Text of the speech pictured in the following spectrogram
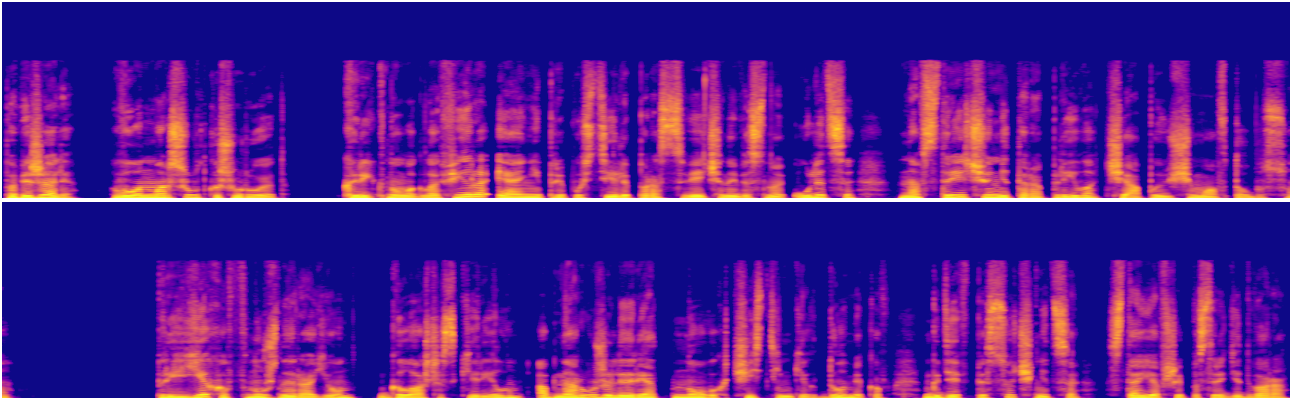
«Побежали! Вон маршрутка шурует!» Крикнула Глафира, и они припустили по рассвеченной весной улице навстречу неторопливо чапающему автобусу. Приехав в нужный район, Глаша с Кириллом обнаружили ряд новых чистеньких домиков, где в песочнице, стоявшей посреди двора,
